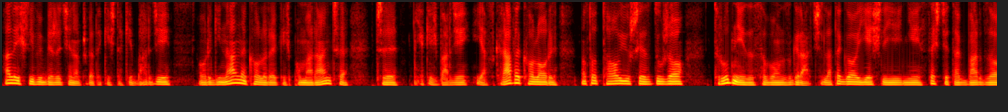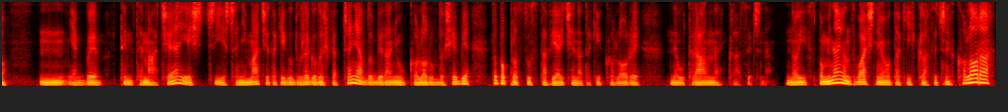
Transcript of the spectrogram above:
ale jeśli wybierzecie na przykład jakieś takie bardziej oryginalne kolory, jakieś pomarańcze, czy jakieś bardziej jaskrawe kolory, no to to już jest dużo trudniej ze sobą zgrać. Dlatego jeśli nie jesteście tak bardzo mm, jakby tym temacie, jeśli jeszcze nie macie takiego dużego doświadczenia w dobieraniu kolorów do siebie, to po prostu stawiajcie na takie kolory neutralne, klasyczne. No i wspominając właśnie o takich klasycznych kolorach,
